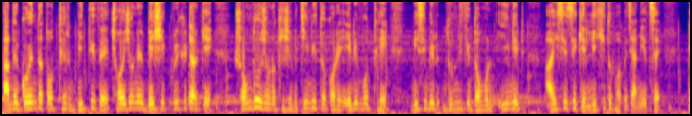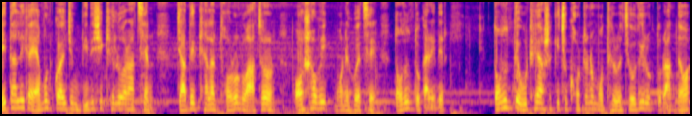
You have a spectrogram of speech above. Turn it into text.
তাদের গোয়েন্দা তথ্যের ভিত্তিতে ছয়জনের বেশি ক্রিকেটারকে সন্দেহজনক হিসেবে চিহ্নিত করে। এরই মধ্যে বিসিবির দুর্নীতি দমন ইউনিট আইসিসিকে লিখিতভাবে জানিয়েছে। এই তালিকায় এমন কয়েকজন বিদেশি খেলোয়াড় আছেন যাদের খেলার ধরন ও আচরণ অস্বাভাবিক মনে হয়েছে তদন্তকারীদের। তদন্তে উঠে আসা কিছু ঘটনার মধ্যে রয়েছে অতিরিক্ত রান দেওয়া,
